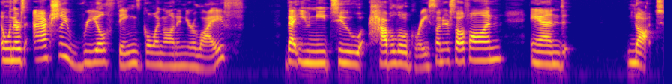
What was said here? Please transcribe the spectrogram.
and when there's actually real things going on in your life that you need to have a little grace on yourself on and not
